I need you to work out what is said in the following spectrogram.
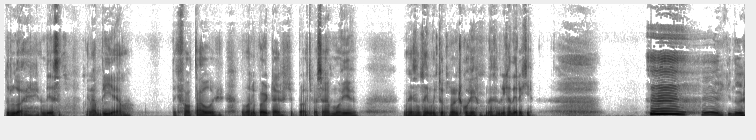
Tudo dói. A cabeça. Quero abrir ela. Tem que faltar hoje. Um ano importante de prótese para ser removível. Mas não tem muito pra onde correr nessa brincadeira aqui. Que dor.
